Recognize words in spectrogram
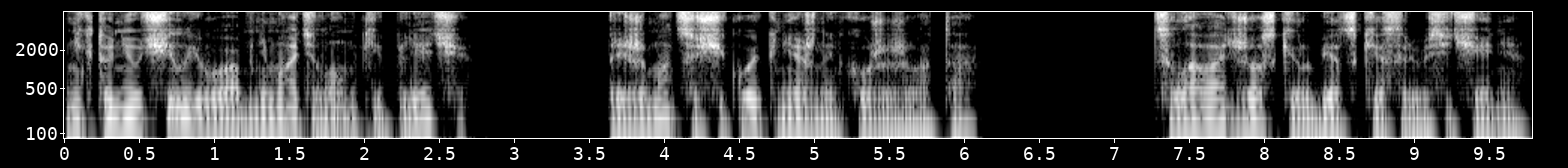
Никто не учил его обнимать ломкие плечи, прижиматься щекой к нежной коже живота, целовать жесткий рубец кесарево сечения.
